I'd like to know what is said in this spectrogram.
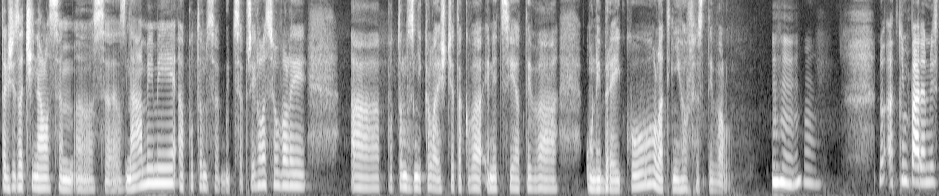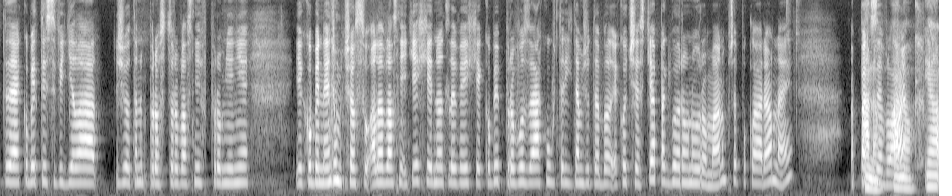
takže začínala jsem eh, se známými a potom se buď se přihlasovali a potom vznikla ještě taková iniciativa Unibreaku, letního festivalu. Mm-hmm. No a tím pádem, když jste, jakoby, ty jsi viděla, že ten prostor vlastně v proměně jakoby nejenom času, ale vlastně těch jednotlivých jakoby provozáků, který tam, že to byl jako čestě a pak byl rovnou Roman, předpokládám, ne? A pak ano, ze vlak? Ano. Já,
